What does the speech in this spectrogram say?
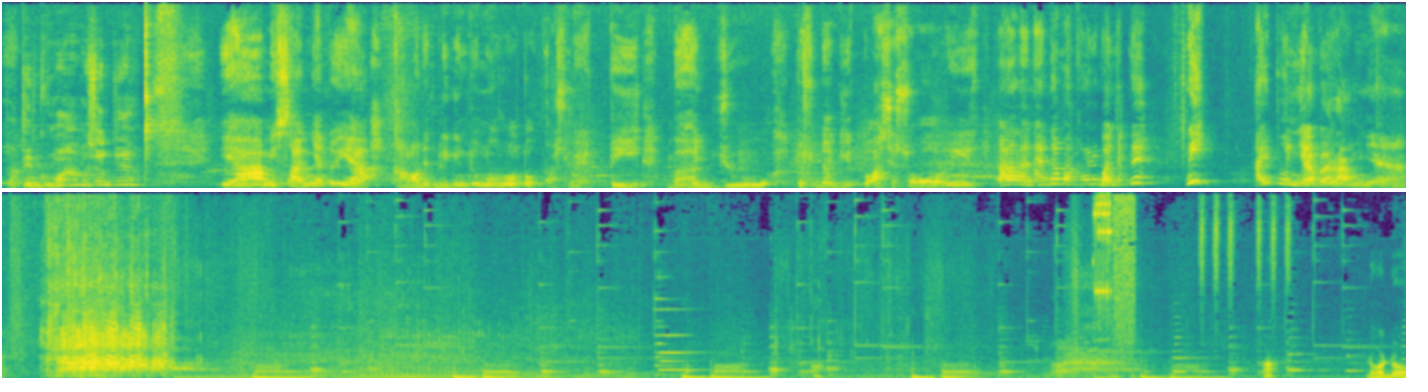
Perhatiin kumaha maksudnya? Ya misalnya tuh ya Kang Odet beliin tuh Nurul tuh kosmetik, baju, terus udah gitu aksesoris. Ah lain-lain dah pokoknya banyak deh. Nih, punya barangnya. Dodo.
